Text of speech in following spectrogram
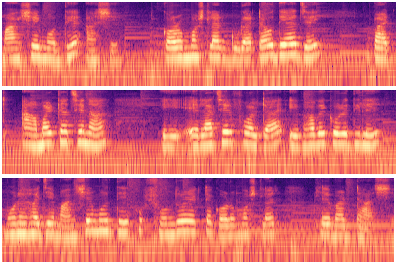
মাংসের মধ্যে আসে। গরম মশলার গুঁড়াটাও দেওয়া যায় বাট আমার কাছে না, এই এলাচের ফলটা এভাবে করে দিলে মনে হয় যে মাংসের মধ্যে খুব সুন্দর একটা গরম মশলার ফ্লেভারটা আসে।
